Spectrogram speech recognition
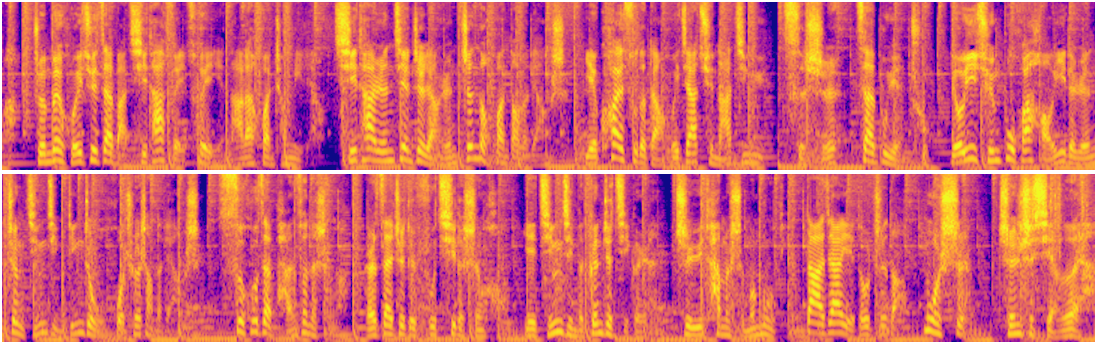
了，准备回去再把其他翡翠也拿来换成米粮。其他人见这两人真的换到了粮食，也快速的赶回家去拿金玉。此时，在不远处有一群不怀好意的人正紧紧盯着我货车上的粮食，似乎在盘算着什么。而在这对夫妻的身后，也紧紧地跟着几个人。至于他们什么目的，大家也都知道。末世真是险恶呀。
